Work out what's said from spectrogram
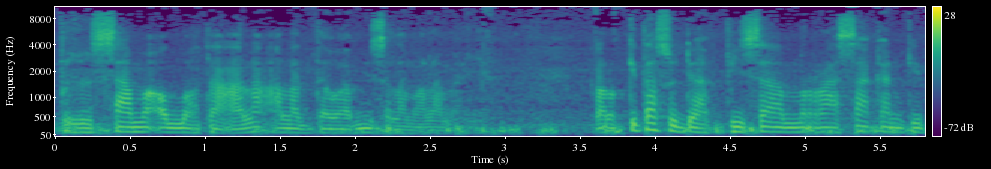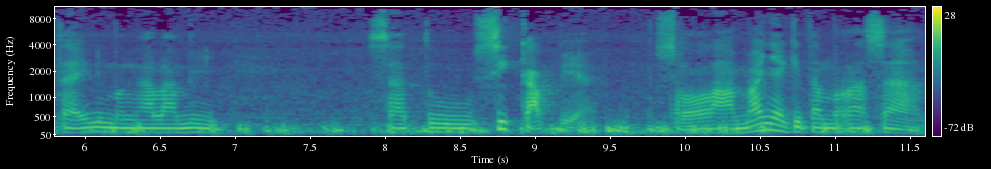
bersama Allah taala ala dawami selama-lamanya kalau kita sudah bisa merasakan kita ini mengalami satu sikap ya, selamanya kita merasa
